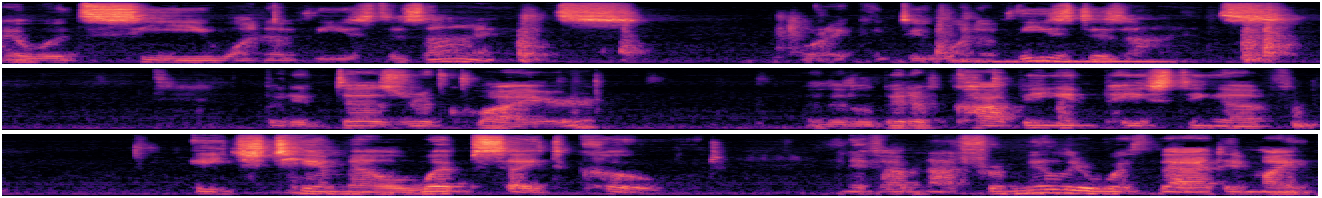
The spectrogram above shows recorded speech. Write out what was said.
I would see one of these designs. Or I could do one of these designs. But it does require a little bit of copying and pasting of HTML website code. And if I'm not familiar with that, it might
